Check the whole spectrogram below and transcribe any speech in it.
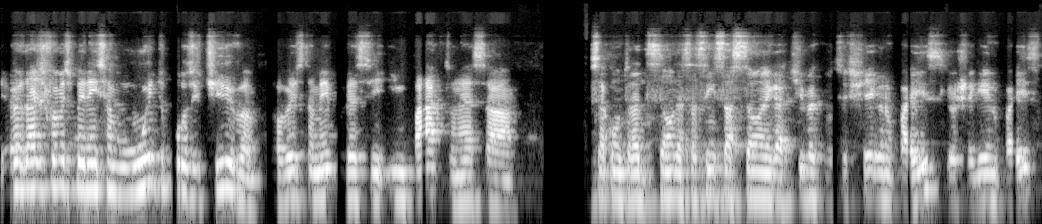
E a verdade foi uma experiência muito positiva, talvez também por esse impacto nessa essa contradição, dessa sensação negativa que você chega no país, que eu cheguei no país,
